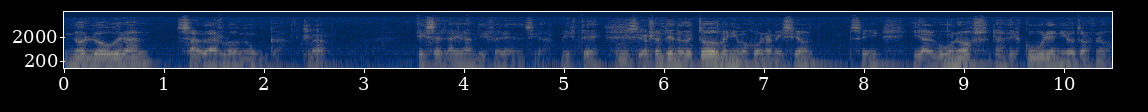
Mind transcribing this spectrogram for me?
no logran saberlo nunca. Claro, Esa es la gran diferencia, ¿viste? muy cierto. Yo entiendo que todos venimos con una misión, Y algunos las descubren y otros no.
